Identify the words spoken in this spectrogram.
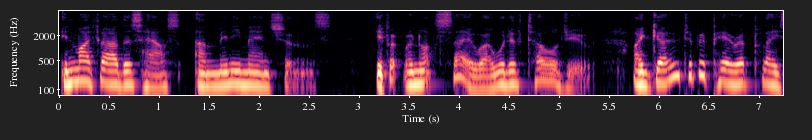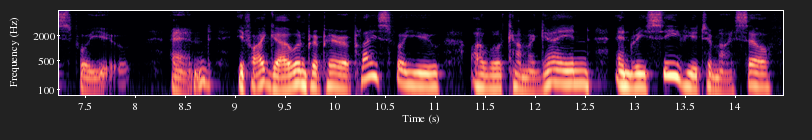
In my Father's house are many mansions. If it were not so, I would have told you. I go to prepare a place for you. And if I go and prepare a place for you, I will come again and receive you to myself,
